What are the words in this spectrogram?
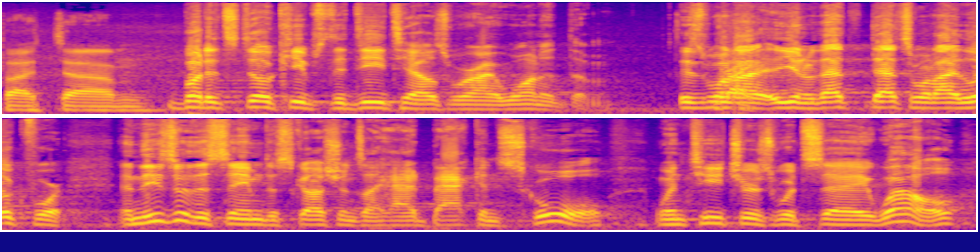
But um, but it still keeps the details where I wanted them. Is what I, you know, that that's what I look for. And these are the same discussions I had back in school when teachers would say, "Well,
